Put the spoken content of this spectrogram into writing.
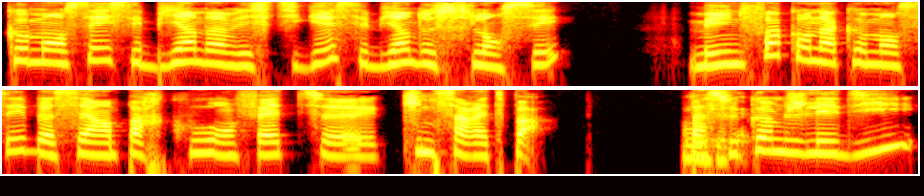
commencer, c'est bien d'investiguer, c'est bien de se lancer, mais une fois qu'on a commencé, bah, c'est un parcours en fait euh, qui ne s'arrête pas. Parce que comme je l'ai dit,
